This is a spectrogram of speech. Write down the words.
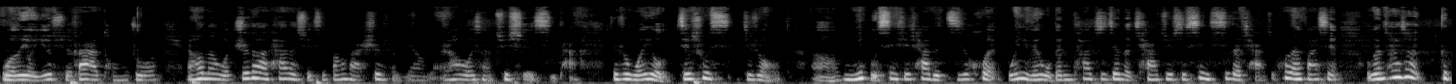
我有一个学霸同桌，然后呢，我知道他的学习方法是什么样的，然后我想去学习他，就是我有接触这种。呃弥补信息差的机会。我以为我跟他之间的差距是信息的差距，后来发现我跟他上跟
